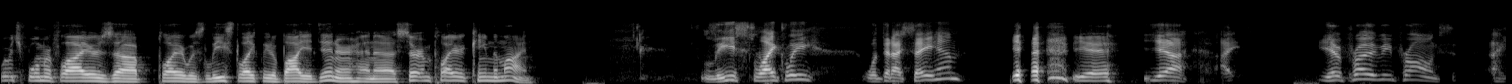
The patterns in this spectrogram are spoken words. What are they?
which former Flyers uh, player was least likely to buy you dinner? And a certain player came to mind. Least likely. Well, did I say him? Yeah, yeah. Yeah, I. Yeah, probably be prongs. I,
